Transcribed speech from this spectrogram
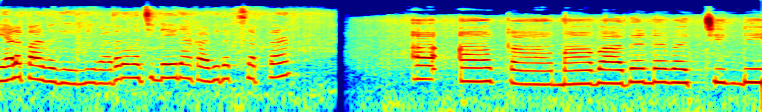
ஏழை பார்வதி நீ வதற வச்சுட்டே நான் கவிதைக்கு சப்பேன் వదన వచ్చింది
